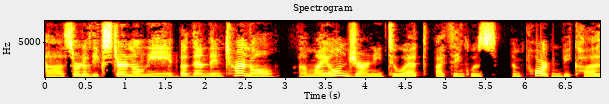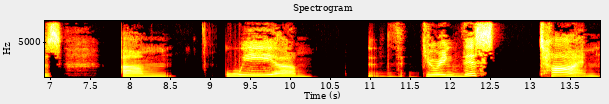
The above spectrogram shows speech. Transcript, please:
uh, sort of the external need. But then the internal, uh, my own journey to it, I think was important because um, we um, during this time,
